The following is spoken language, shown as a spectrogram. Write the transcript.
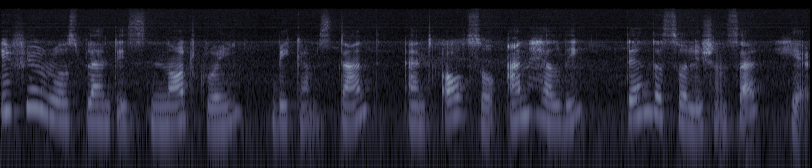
If your rose plant is not growing, becomes stunned and also unhealthy, then the solutions are here.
